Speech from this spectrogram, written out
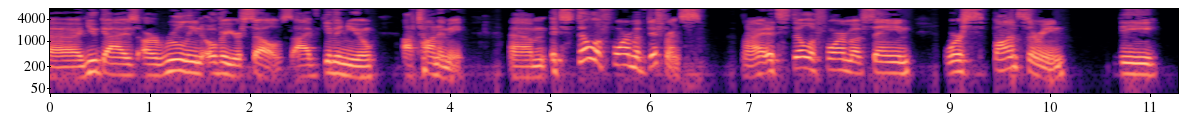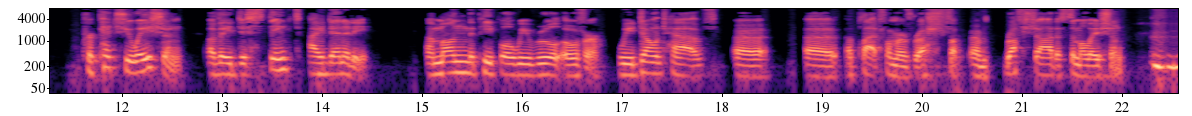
Uh, you guys are ruling over yourselves. I've given you autonomy. Um, it's still a form of difference. All right. It's still a form of saying, we're sponsoring the perpetuation of a distinct identity among the people we rule over. We don't have a, a, a platform of rough, roughshod assimilation. Mm-hmm.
